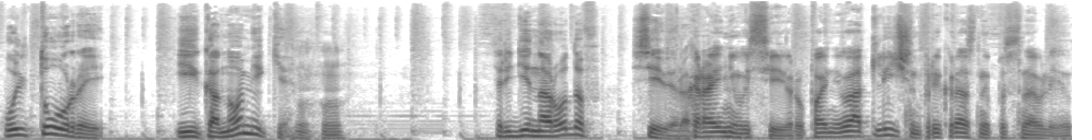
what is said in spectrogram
культуры и экономики Мгм. среди народов Севера. Крайнего севера. Отлично, прекрасное постановление.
